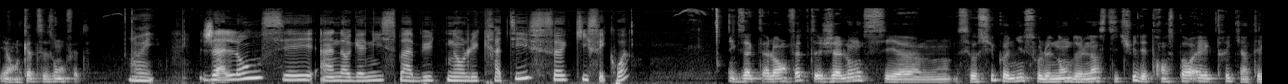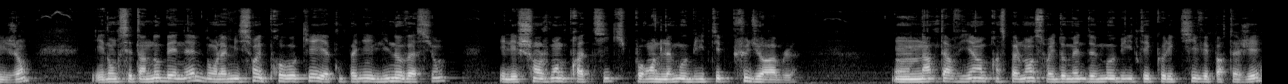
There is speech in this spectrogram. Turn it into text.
et en quatre saisons en fait. Oui. Jalon, c'est un organisme à but non lucratif qui fait quoi? Exact. Alors en fait, Jalon, euh, c'est aussi connu sous le nom de l'Institut des transports électriques intelligents. Et donc c'est un OBNL dont la mission est de provoquer et accompagner l'innovation et les changements de pratiques pour rendre la mobilité plus durable. On intervient principalement sur les domaines de mobilité collective et partagée,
